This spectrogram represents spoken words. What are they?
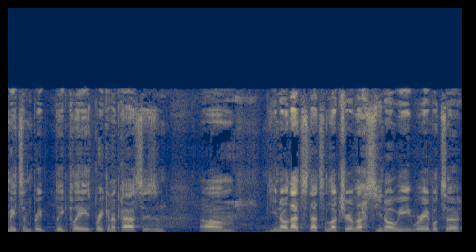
made some big, plays, breaking up passes, and um, you know, that's that's a luxury of us. You know, we were able to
